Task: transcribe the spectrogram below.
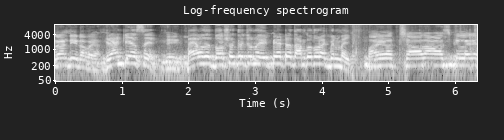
গ্যারান্টি এটা ভাইয়া। গ্যারান্টি আছে? জি। ভাই আমাদের দর্শকদের জন্য এই পেয়ারটার দাম কত রাখবেন ভাই? ভাই চা দাম আজকে লাগে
